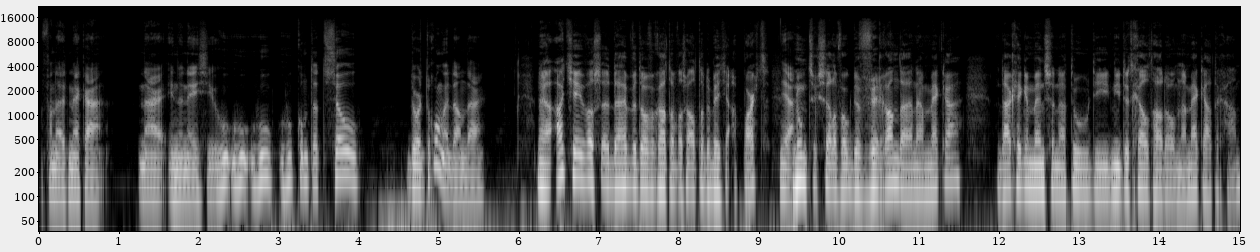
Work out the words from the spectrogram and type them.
vanuit Mekka naar Indonesië. Hoe, hoe, hoe, hoe komt dat zo doordrongen dan daar? Nou ja, Aceh was, eh, daar hebben we het over gehad, dat was altijd een beetje apart. Ja, Noemt zichzelf ook de veranda naar Mekka. Daar gingen mensen naartoe die niet het geld hadden om naar Mekka te gaan.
